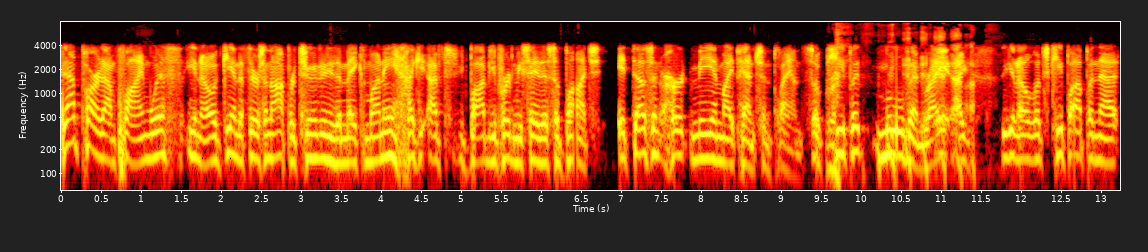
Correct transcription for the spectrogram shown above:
that part I'm fine with. You know, again, if there's an opportunity to make money, I, I've, Bob, you've heard me say this a bunch. It doesn't hurt me and my pension plan, so keep it moving, right? I, you know, let's keep up in that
